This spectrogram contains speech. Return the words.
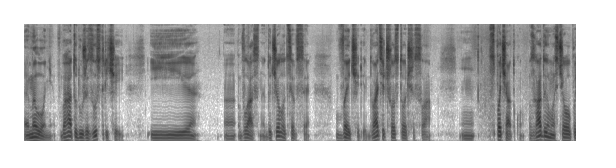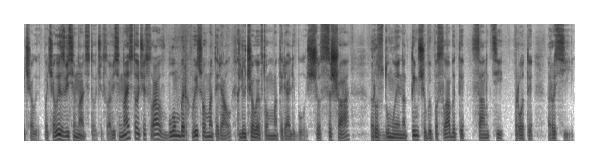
е, Мелоні. Багато дуже зустрічей. І, е, власне, до чого це все? Ввечері, 26 числа. Спочатку згадуємо, з чого почали. Почали з 18 числа. 18 числа в Bloomberg вийшов матеріал. Ключове в тому матеріалі було, що США роздумує над тим, щоб послабити санкції проти Росії.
